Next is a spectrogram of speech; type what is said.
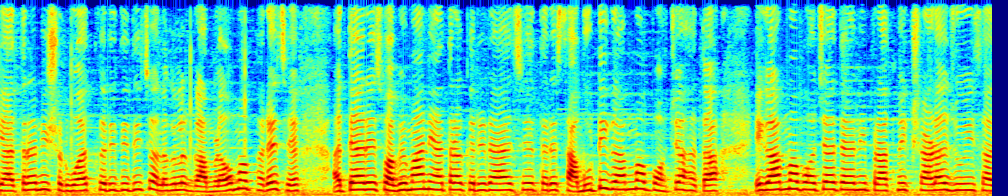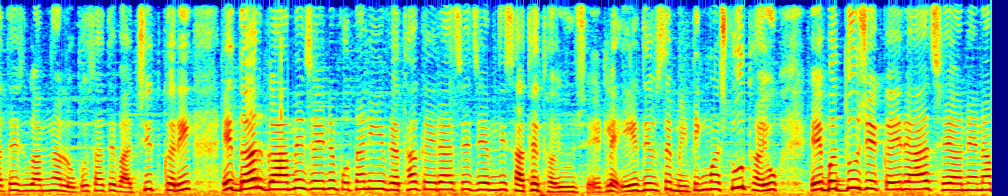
યાત્રાની શરૂઆત કરી દીધી છે. અલગ અલગ ગામડાઓમાં ફરે છે. અત્યારે સ્વાભિમાન યાત્રા કરી રહ્યા છે. ત્યારે સાબુટી ગામમાં પહોંચ્યા હતા. એ ગામમાં પહોંચ્યા ત્યાંની પ્રાથમિક શાળા જોઈ સાથે જ ગામના લોકો સાથે વાતચીત કરી. એ દર ગામે જઈને પોતાની એ વ્યથા કહી રહ્યા છે જે એમની સાથે થયું છે. એટલે એ દિવસે મિટિંગમાં શું થયું એ બધું જ કહી રહ્યા છે અને એના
